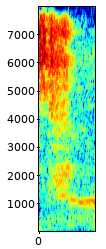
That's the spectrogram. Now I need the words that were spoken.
almost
